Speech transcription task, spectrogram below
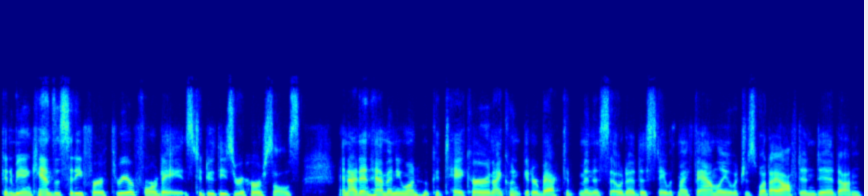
Going to be in Kansas City for three or four days to do these rehearsals. And I didn't have anyone who could take her, and I couldn't get her back to Minnesota to stay with my family, which is what I often did on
